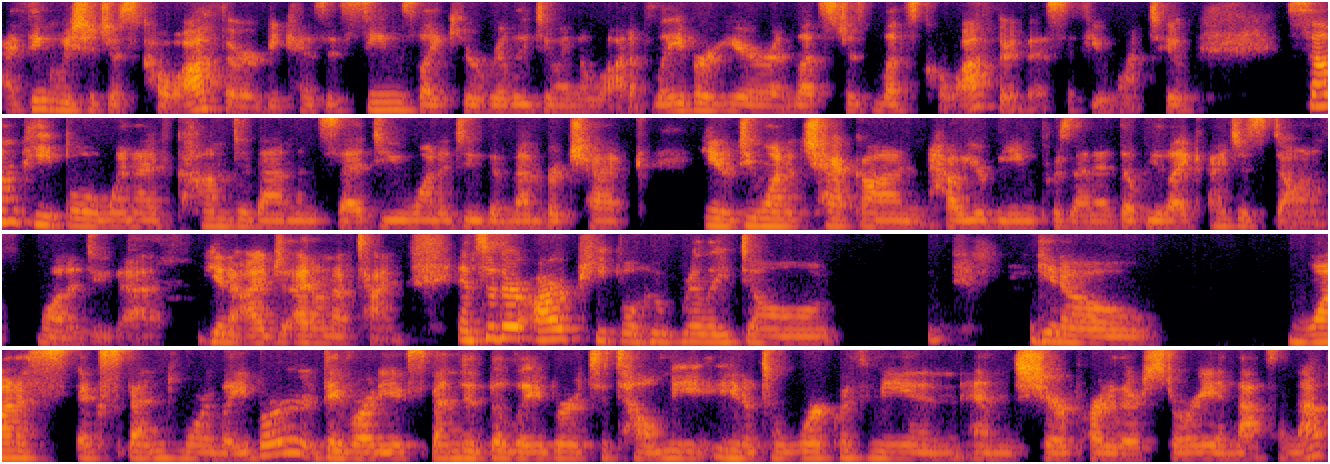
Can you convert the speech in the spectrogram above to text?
I think we should just co-author because it seems like you're really doing a lot of labor here and let's just let's co-author this if you want to. Some people when I've come to them and said, do you want to do the member check? You know, do you want to check on how you're being presented? They'll be like, I just don't want to do that. You know, I, I don't have time. And so there are people who really don't, you know, want to expend more labor they've already expended the labor to tell me you know to work with me and and share part of their story and that's enough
